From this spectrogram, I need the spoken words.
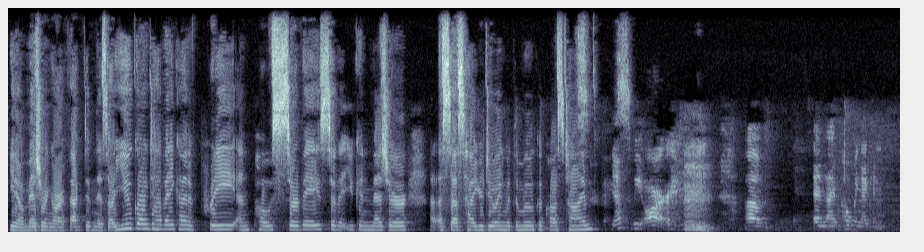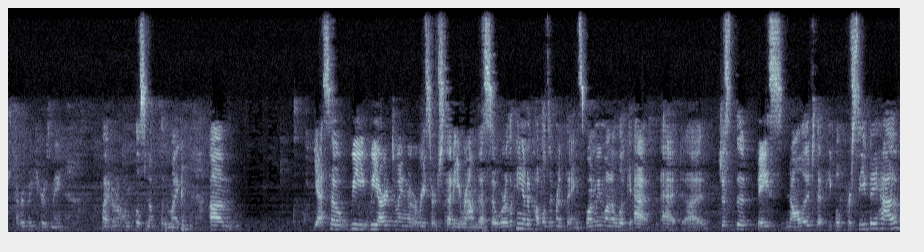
you know, measuring our effectiveness. Are you going to have any kind of pre and post surveys so that you can measure, uh, assess how you're doing with the MOOC across time? Yes, we are. um, and I'm hoping I can, everybody hears me, but I don't know if I'm close enough to the mic. Um, yeah, so we, we are doing a research study around this. So we're looking at a couple different things. One, we want to look at, at uh, just the base knowledge that people perceive they have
